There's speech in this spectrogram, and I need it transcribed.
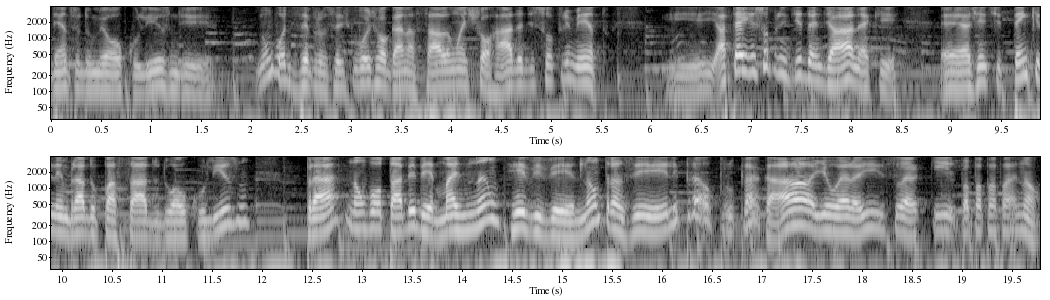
dentro do meu alcoolismo de não vou dizer para vocês que vou jogar na sala uma enxurrada de sofrimento. E até isso aprendi dentro de A, né, que é, a gente tem que lembrar do passado do alcoolismo para não voltar a beber, mas não reviver, não trazer ele para cá. Ah, eu era isso, eu era aquilo, papapá. Não.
